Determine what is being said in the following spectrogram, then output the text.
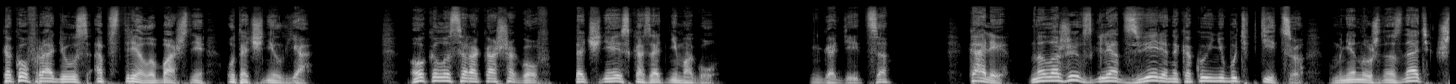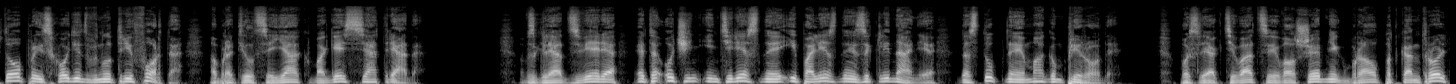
«Каков радиус обстрела башни?» — уточнил я. «Около сорока шагов. Точнее сказать не могу». «Годится». «Кали, наложи взгляд зверя на какую-нибудь птицу. Мне нужно знать, что происходит внутри форта», — обратился я к Магессе отряда. Взгляд зверя — это очень интересное и полезное заклинание, доступное магам природы. После активации волшебник брал под контроль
